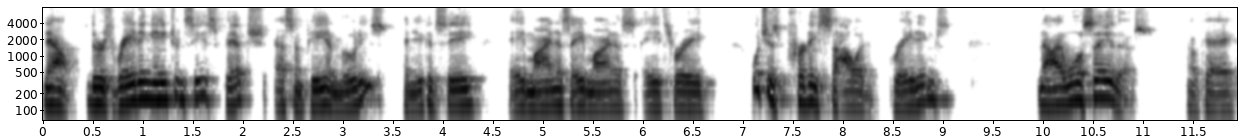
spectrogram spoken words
Now, there's rating agencies, Fitch, S&P, and Moody's, and you can see A minus, A minus, A3, which is pretty solid ratings. Now, I will say this, okay?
